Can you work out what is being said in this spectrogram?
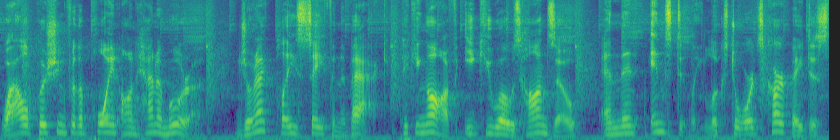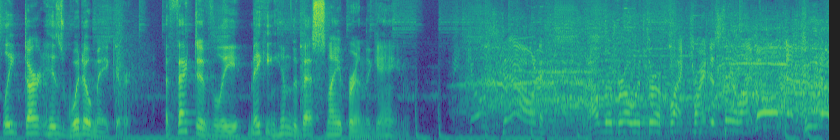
While pushing for the point on Hanamura, JJoNak plays safe in the back, picking off EQO's Hanzo, and then instantly looks towards Carpe to sleep dart his Widowmaker, effectively making him the best sniper in the game. He goes down. Now Libero with the reflect, trying to stay alive. Oh, Neptuno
